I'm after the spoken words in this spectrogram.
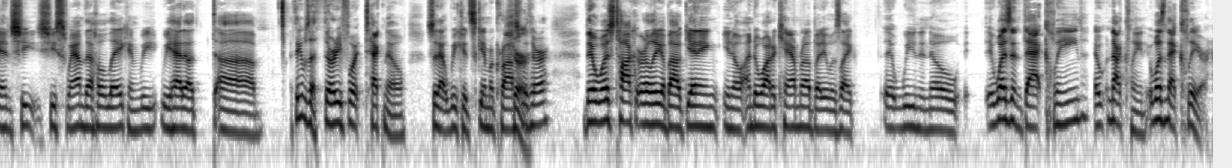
and she she swam the whole lake, and we we had a uh, I think it was a thirty foot techno, so that we could skim across Sure. with her. There was talk early about getting you know underwater camera, but it was like it, we didn't know. It wasn't that clean. It, not clean. It wasn't that clear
